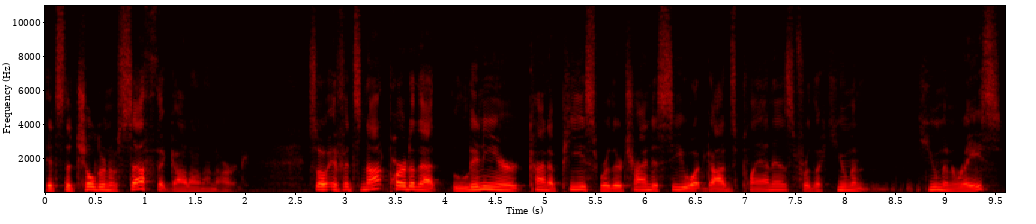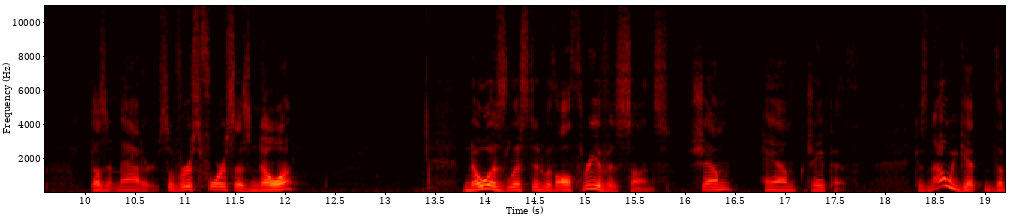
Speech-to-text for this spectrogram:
It's the children of Seth that got on an ark. So if it's not part of that linear kind of piece where they're trying to see what God's plan is for the human human race, doesn't matter. So verse 4 says Noah. Noah's listed with all three of his sons, Shem, Ham, Japheth. Because now we get the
